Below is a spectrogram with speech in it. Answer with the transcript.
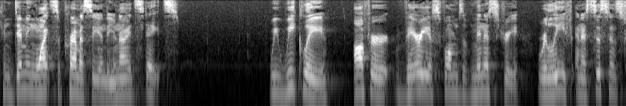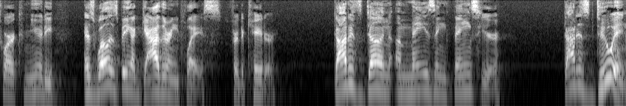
condemning white supremacy in the United States. We weekly offer various forms of ministry, relief, and assistance to our community, as well as being a gathering place for Decatur. God has done amazing things here. God is doing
